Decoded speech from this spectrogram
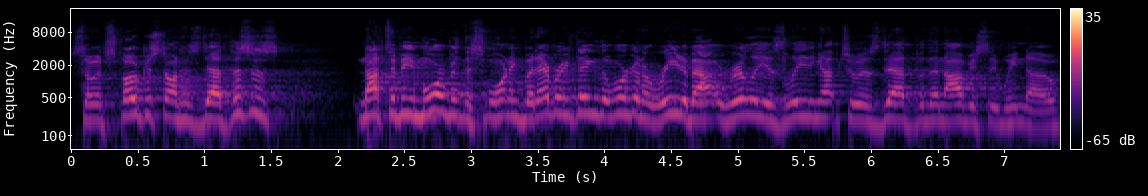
So it's focused on his death. This is not to be morbid this morning, but everything that we're going to read about really is leading up to his death, but then obviously we know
